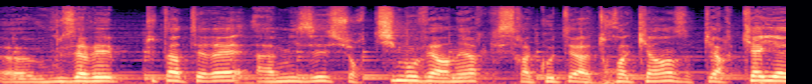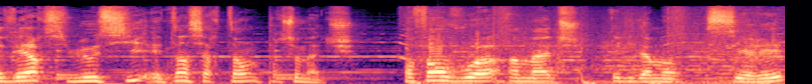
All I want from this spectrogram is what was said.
euh, vous avez tout intérêt à miser sur Timo Werner qui sera coté à 3,15 car Kai lui aussi est incertain pour ce match. Enfin, on voit un match évidemment serré,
